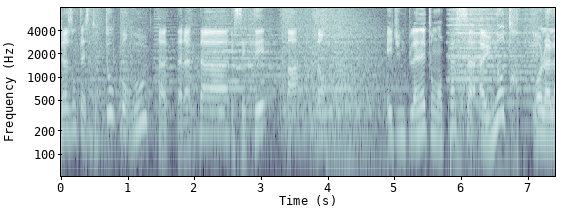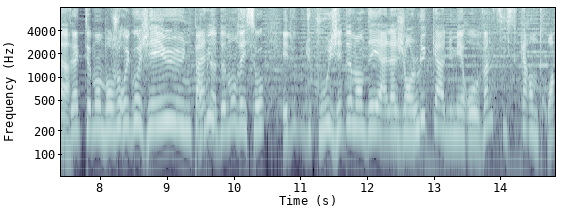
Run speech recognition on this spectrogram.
Jason teste tout pour vous, ta ta ta ta, et c'était pas tant. Et d'une planète, on en passe à une autre. Oh là là. Exactement. Bonjour Hugo, j'ai eu une panne Oh oui. de mon vaisseau et du, du coup j'ai demandé à l'agent Lucas numéro 2643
